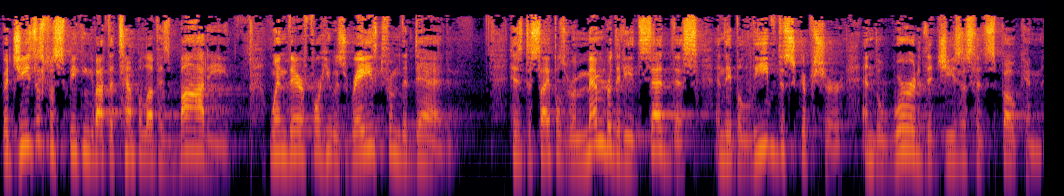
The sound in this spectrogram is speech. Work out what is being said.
But Jesus was speaking about the temple of his body, when therefore he was raised from the dead. His disciples remembered that he had said this, and they believed the scripture and the word that Jesus had spoken.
